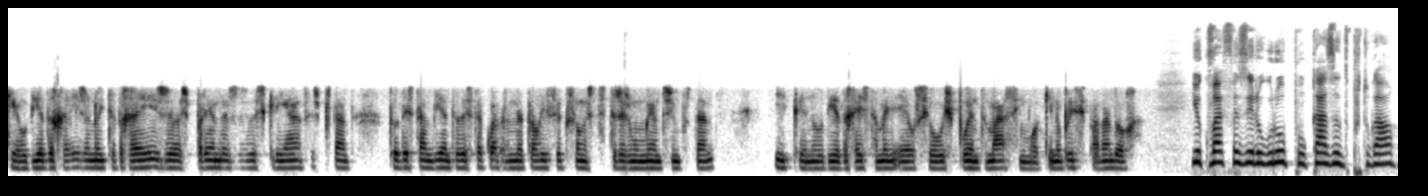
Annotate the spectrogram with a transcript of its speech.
que é o dia de reis, a noite de reis, as prendas das crianças, portanto, todo este ambiente desta quadra natalícia, que são estes três momentos importantes e que no dia de reis também é o seu expoente máximo aqui no Principado de Andorra. E o que vai fazer o grupo Casa de Portugal?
